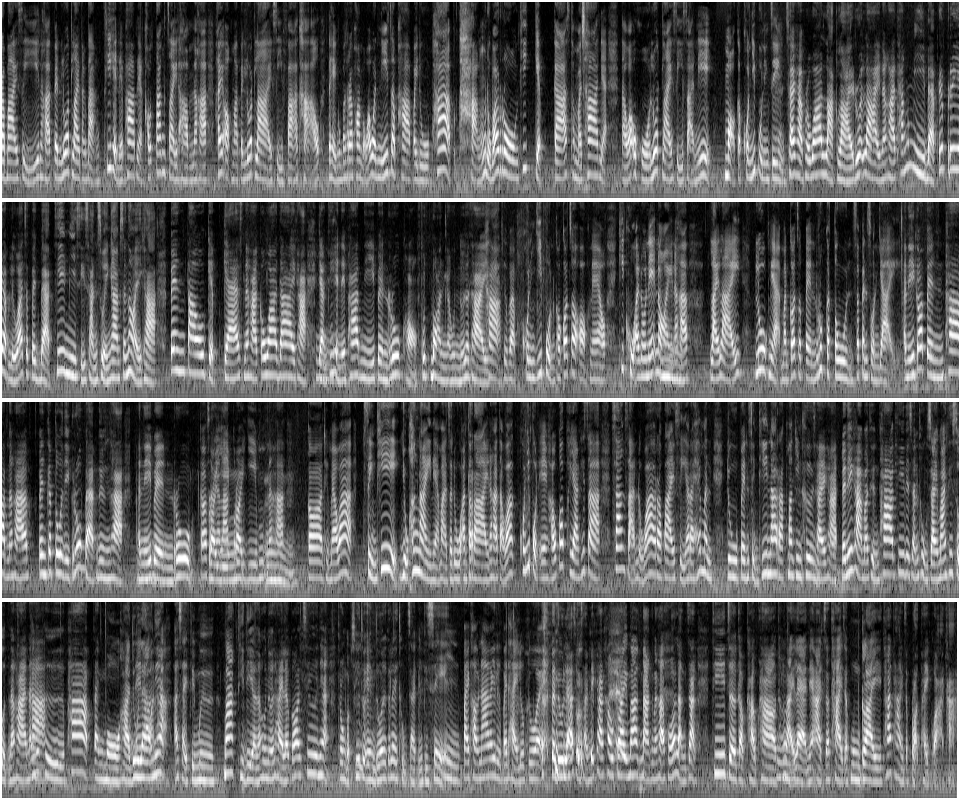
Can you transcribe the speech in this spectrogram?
ระบายสีนะคะเป็นลวดลายต่างๆ ที่เห็นในภาพเนี่ยเขาตั้งใจทำนะคะ ให้ออกมาเป็นลวดลายสีฟ้าขาว แต่เห็นคุณพัทรพรบอกว่าวันนี้จะพาไปดูภาพถังหรือว่าโรงที่เก็บ ก๊าซธรรมชาติเนี่ยแต่ว่าโอ้โหลวดลายสีสันนี่เหมาะกับคนญี่ปุ่นจริง ๆ ใช่ค่ะ เพราะว่าหลากหลายลวดลายนะคะ ทั้งมีแบบเรียบ ๆ หรือว่าจะเป็นแบบที่มีสีสันสวยงามซะหน่อยค่ะ เป็นเตาเก็บแก๊สนะคะก็ว่าได้ค่ะ อย่างที่เห็นในภาพนี้เป็นรูปของฟุตบอลค่ะคุณนุชไทยค่ะคือแบบคนญี่ปุ่นเขาก็จะออกแนวคิคุอโนเนะหน่อยนะคะ หลายๆ ลูกเนี่ยมันก็จะเป็นรูปการ์ตูนซะเป็นส่วนใหญ่ อันนี้ก็เป็นภาพนะคะ เป็นการ์ตูนอีกรูปแบบหนึ่งค่ะ อันนี้เป็นรูปก็สัญลักษณ์รอยยิ้มนะคะอืมก็ถึงแม้ว่าสิ่งที่อยู่ข้างในเนี่ยมันอาจจะดูอันตรายนะคะ แต่ว่าคนญี่ปุ่นเองเขาก็พยายามที่จะสร้างสารรค์หรือว่าระบายสีอะไรให้มันดูเป็นสิ่งที่น่ารักมากยิ่งขึ้น ใช่ค่ะ และนี่ค่ะมาถึงภาพที่ดิฉันถูกใจมากที่สุดนะคะ นั่นก็ค่ะคือภาพแตงโมค่ะ ดูแน่นอนแล้วเนี่ยค่ะอาศัยฝีมือมากทีเดียวนะคุณนุชไทยแล้วก็ชื่อเนี่ยตรงกับชื่อตัวเองด้วยก็เลยถูกใจเป็นพิเศษอืมไปคราวหน้าก็อย่าลืมไปถ่ายรูปด้วย แต่ดูแล้วสงสัยไม่กล้าเข้าใกล้มากนักนะคะ เพราะว่าหลังจากที่เจอกับข่าวคราวทั้งหลายแหล่เนี่ยอาจจะถ่ายจากมุมไกลท่าทางจะปลอดภัยกว่าค่ะ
